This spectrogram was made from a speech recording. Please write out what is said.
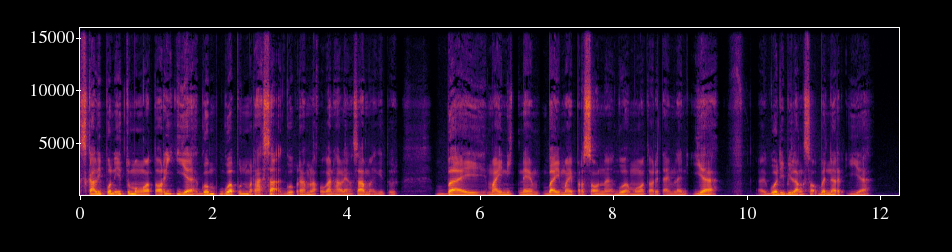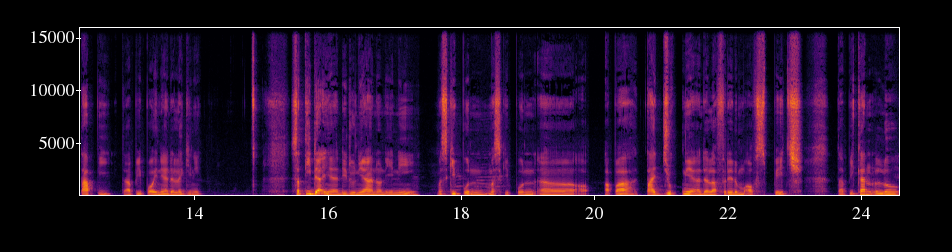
sekalipun itu mengotori, iya, gue gua pun merasa gue pernah melakukan hal yang sama gitu. By my nickname, by my persona, gue mengotori timeline, iya. Gue dibilang sok bener, iya. Tapi, tapi poinnya adalah gini. Setidaknya di dunia anon ini, meskipun meskipun eh, apa tajuknya adalah freedom of speech, tapi kan lu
